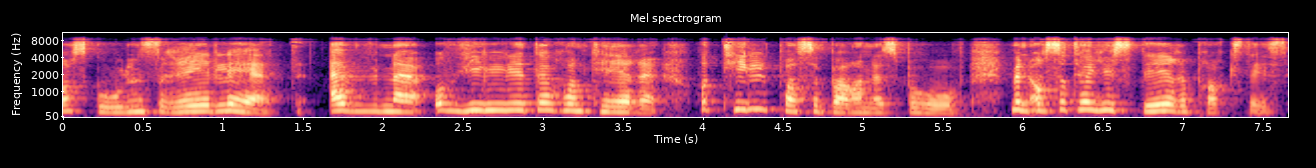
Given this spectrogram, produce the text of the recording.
av skolens redelighet, evne og vilje til å håndtere og tilpasse barnets behov, men også til å justere praksis.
